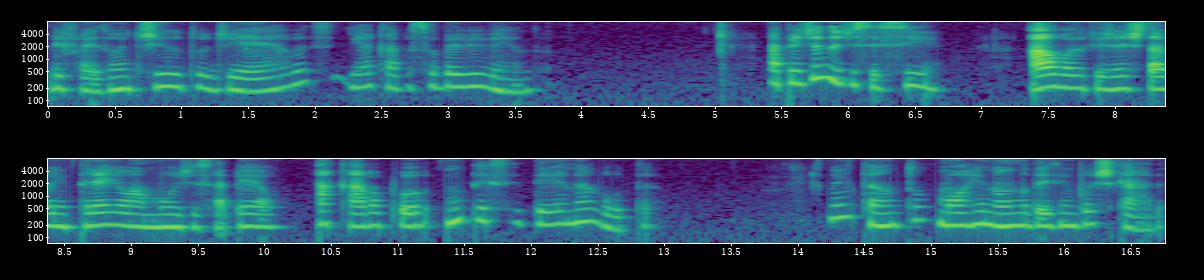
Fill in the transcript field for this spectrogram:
ele faz um antídoto de ervas e acaba sobrevivendo. A pedido de Ceci, Álvaro, que já estava entregue ao amor de Isabel, acaba por interceder na luta. No entanto, morre numa das emboscadas.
